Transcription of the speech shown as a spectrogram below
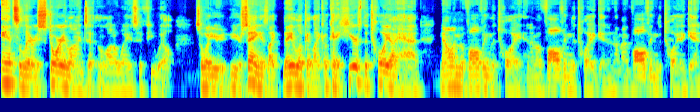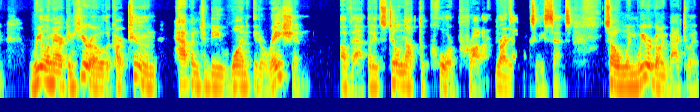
ancillary storylines in a lot of ways, if you will. So what you're, you're saying is like they look at like, okay, here's the toy I had. Now I'm evolving the toy and I'm evolving the toy again and I'm evolving the toy again. Real American Hero, the cartoon, happened to be one iteration of that, but it's still not the core product. Right. If that makes any sense. So when we were going back to it,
